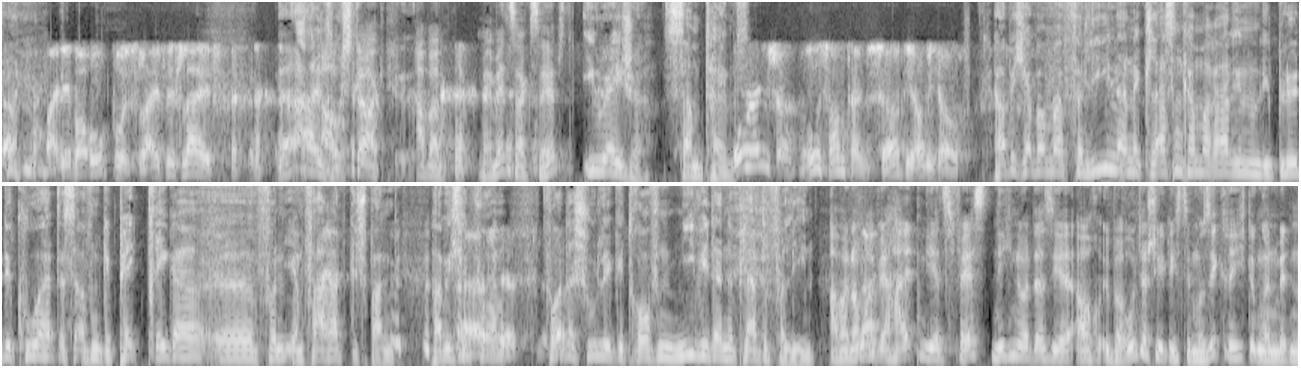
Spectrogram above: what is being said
Ja, meine war Opus, Life is Life. Ja, also. Auch stark. Aber Mehmet sagt selbst. Erasure, sometimes. Erasure, oh, sometimes, ja, die habe ich auch. Habe ich aber mal verliehen an eine Klassenkameradin und die blöde Kuh hat es auf den Gepäckträger äh, von ihrem Fahrrad gespannt. Habe ich sie ja, vor, vor, der Schule getroffen, nie wieder eine Platte verliehen. Aber nochmal, wir halten jetzt fest, nicht nur, dass ihr auch über unterschiedlichste Musikrichtungen miteinander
